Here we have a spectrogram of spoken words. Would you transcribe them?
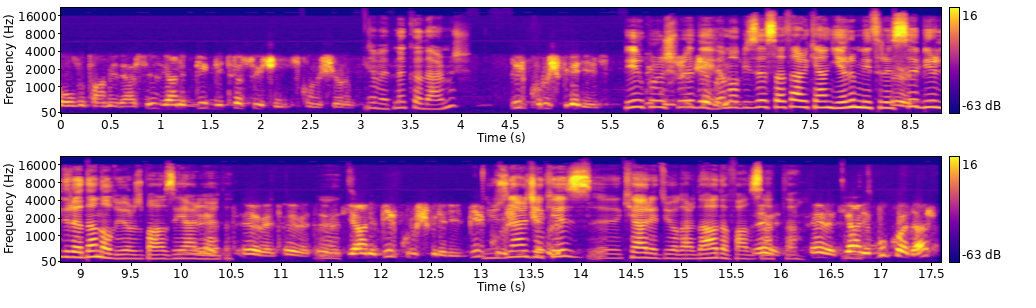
oldu tahmin edersiniz? Yani bir litre su için konuşuyorum. Evet ne kadarmış? Bir kuruş bile değil. Bir, bir kuruş, kuruş bile değil böyle. ama bize satarken yarım litresi evet. bir liradan alıyoruz bazı yerlerde. Evet, evet, evet. evet. Yani bir kuruş bile değil. Bir Yüzlerce kuruş kez e, kar ediyorlar daha da fazla evet, hatta. Evet yani evet. bu kadar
